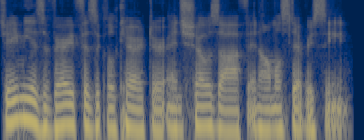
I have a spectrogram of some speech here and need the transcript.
Jamie is a very physical character and shows off in almost every scene.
